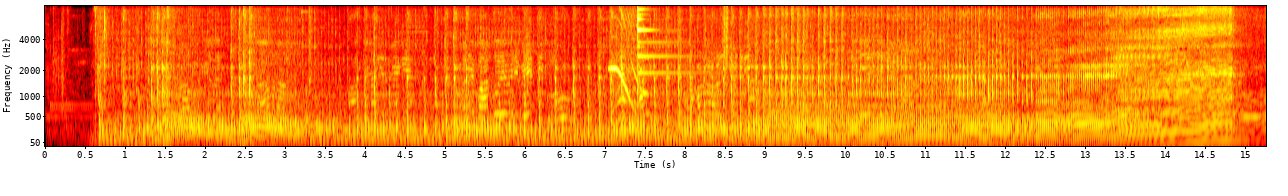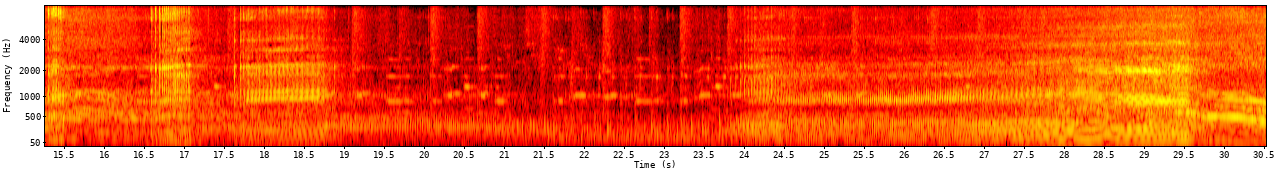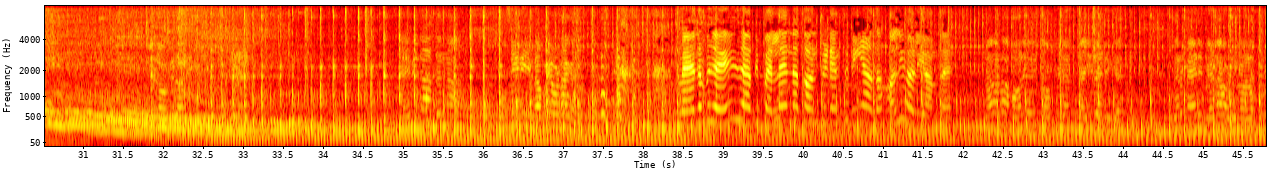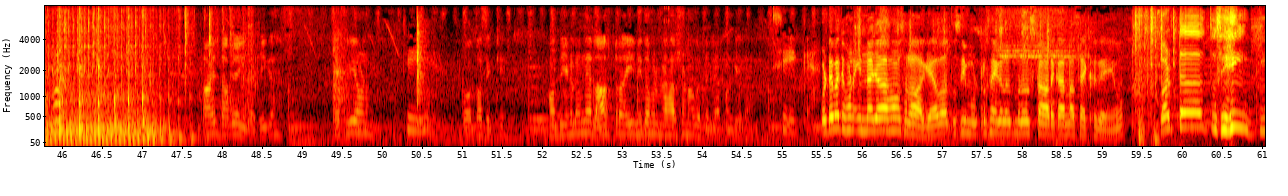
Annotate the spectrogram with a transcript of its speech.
ਲਾਸਟ ਟਰਾਈ ਨਹੀਂ ਤਾਂ ਫਿਰ ਮੈਂ ਹਰਸ਼ਣਾ ਕੋ ਚੱਲਿਆ ਪੰਗੇ ਲੈਣ। ਠੀਕ ਹੈ। ਤੁਹਾਡੇ ਵਿੱਚ ਹੁਣ ਇੰਨਾ ਜ਼ਿਆਦਾ ਹੌਸਲਾ ਆ ਗਿਆ ਵਾ ਤੁਸੀਂ ਮੋਟਰਸਾਈਕਲ ਮਤਲਬ ਸਟਾਰਟ ਕਰਨਾ ਸਿੱਖ ਗਏ ਹੋ। ਬਟ ਤੁਸੀਂ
